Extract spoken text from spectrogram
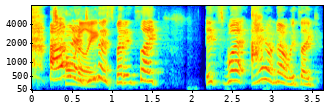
How totally. did I do this? But it's like, it's what I don't know. It's like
